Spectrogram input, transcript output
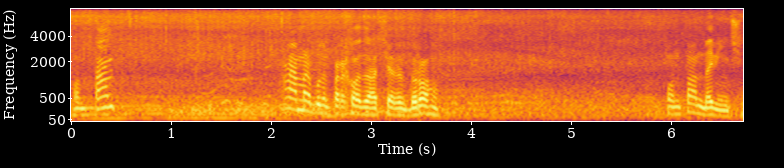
Фонтан. А ми будемо переходити через дорогу. Фонтан да Вінчі.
